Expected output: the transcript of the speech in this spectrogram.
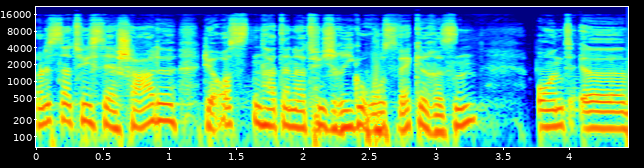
und es ist natürlich sehr schade. Der Osten hat dann natürlich rigoros weggerissen und äh,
